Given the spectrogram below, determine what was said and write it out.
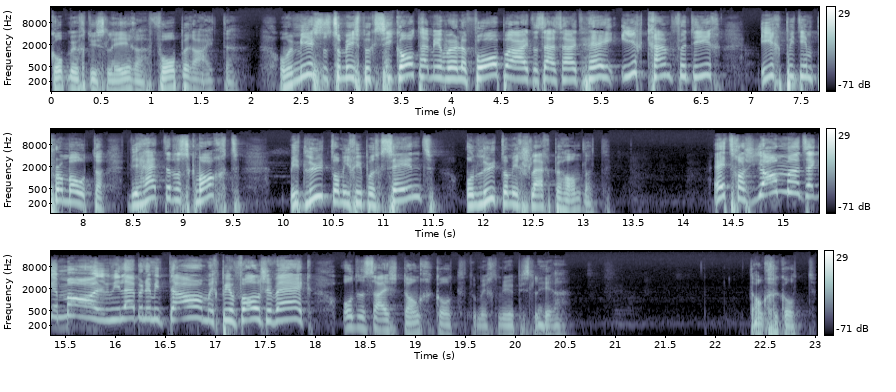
Gott möchte uns lehren, vorbereiten. Und bei mir ist es zum Beispiel, Gott hat mich vorbereiten dass er sagt, hey, ich kämpfe für dich, ich bin dein Promoter. Wie hat er das gemacht? Mit Leuten, die mich übersehen und Leuten, die mich schlecht behandeln. Jetzt kannst du jammern und sagen, Mann, wir leben nicht mit Traum, ich bin am falschen Weg. Oder du sagst, danke Gott, du möchtest mir etwas lehren. Danke Gott.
